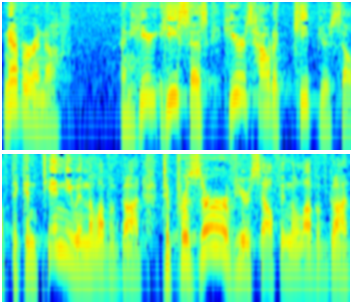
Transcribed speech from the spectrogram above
never enough. And here he says, here's how to keep yourself, to continue in the love of God, to preserve yourself in the love of God,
